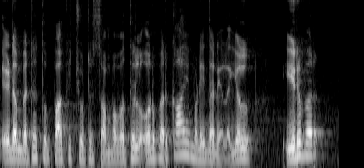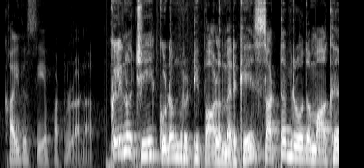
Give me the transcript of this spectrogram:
இடம்பெற்ற துப்பாக்கிச்சூட்டு சம்பவத்தில் ஒருவர் காயமடைந்த நிலையில் இருவர் கைது செய்யப்பட்டுள்ளனர். கிளிநொச்சி குடமுருட்டி பாலம் அருகே சட்டவிரோதமாக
